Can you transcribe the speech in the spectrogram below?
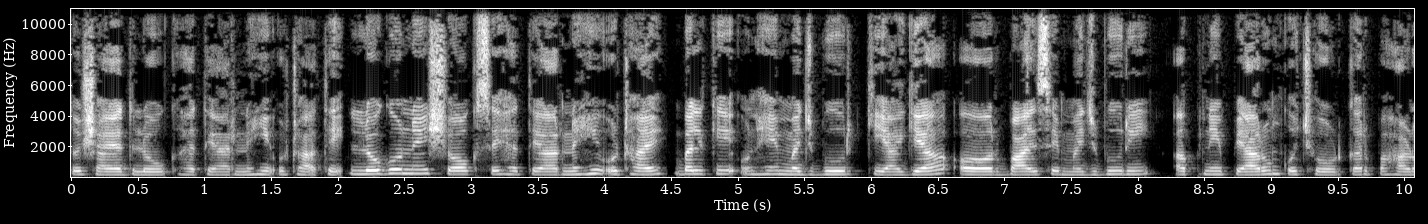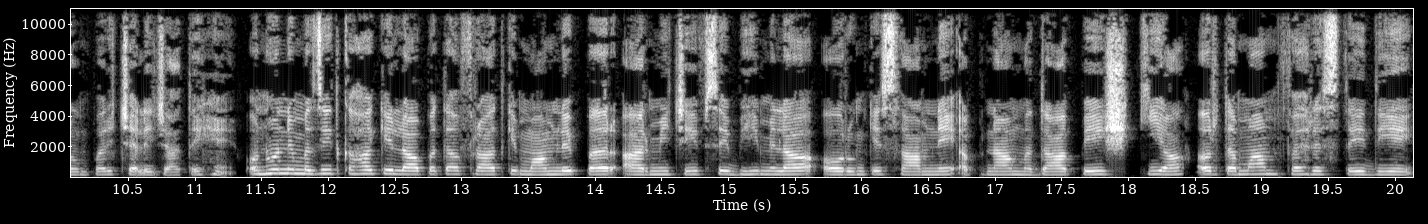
तो शायद लोग हथियार नहीं उठाते। लोगों ने शौक से हथियार नहीं उठाए, बल्कि उन्हें मजबूर किया गया और बायस मजबूरी अपने प्यारों को छोड़कर पहाड़ों पर चले जाते हैं। उन्होंने मजीद कहा कि लापता अफराद के मामले पर आर्मी चीफ से भी मिला और उनके सामने अपना मदा पेश किया और तमाम फहरिस्ते दिए।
